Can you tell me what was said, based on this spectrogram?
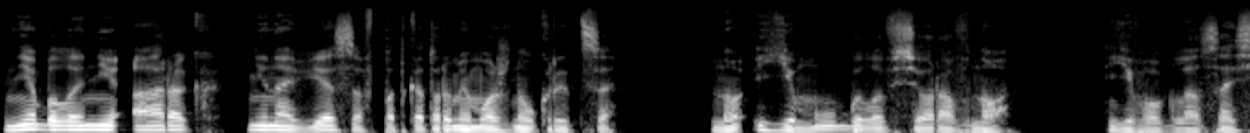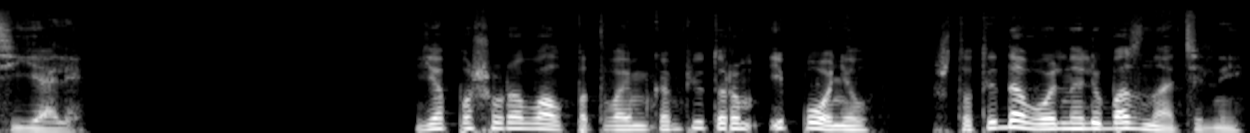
не было ни арок, ни навесов, под которыми можно укрыться. Но ему было все равно. Его глаза сияли. «Я пошуровал по твоим компьютерам и понял, что ты довольно любознательный.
